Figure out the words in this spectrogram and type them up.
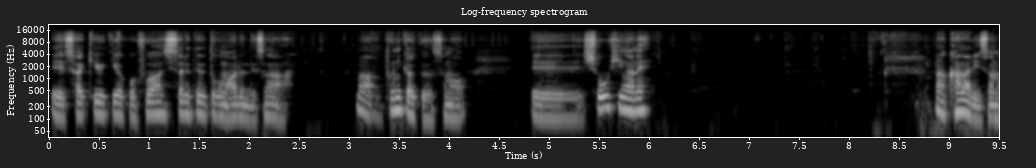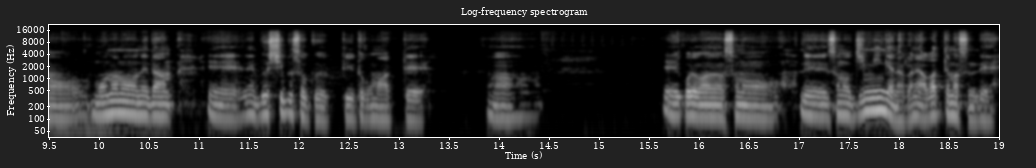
えー、先行きがこう不安視されているところもあるんですが、まあ、とにかく、その、え、消費がね、まあ、かなりその、物の値段、えーね、物資不足っていうところもあって、あえー、これはその、で、その人民元なんかね、上がってますんで、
